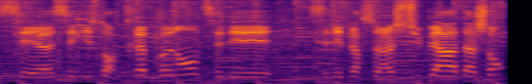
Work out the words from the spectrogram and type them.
C'est euh, une histoire très prenante, c'est des, personnages super attachants.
